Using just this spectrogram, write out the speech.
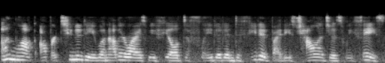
unlock opportunity when otherwise we feel deflated and defeated by these challenges we face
